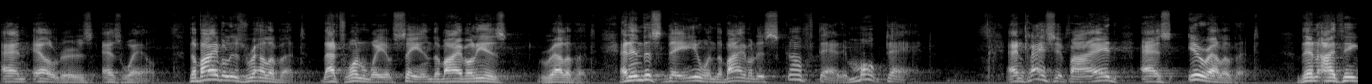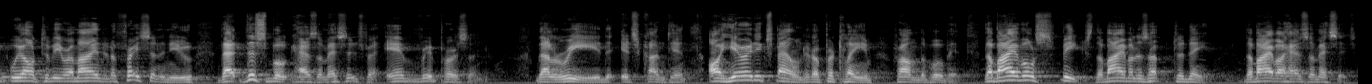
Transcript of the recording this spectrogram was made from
and elders as well. The Bible is relevant. That's one way of saying the Bible is relevant. And in this day, when the Bible is scoffed at and mocked at and classified as irrelevant, then I think we ought to be reminded afresh and anew that this book has a message for every person that'll read its content or hear it expounded or proclaimed from the pulpit. The Bible speaks, the Bible is up to date, the Bible has a message.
